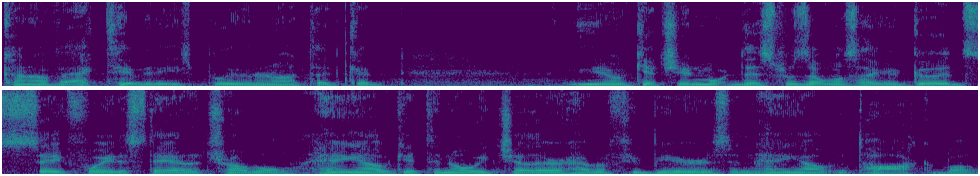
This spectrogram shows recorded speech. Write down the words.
kind of activities, believe it or not, that could you know get you in more. This was almost like a good, safe way to stay out of trouble, hang out, get to know each other, have a few beers, and hang out and talk about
